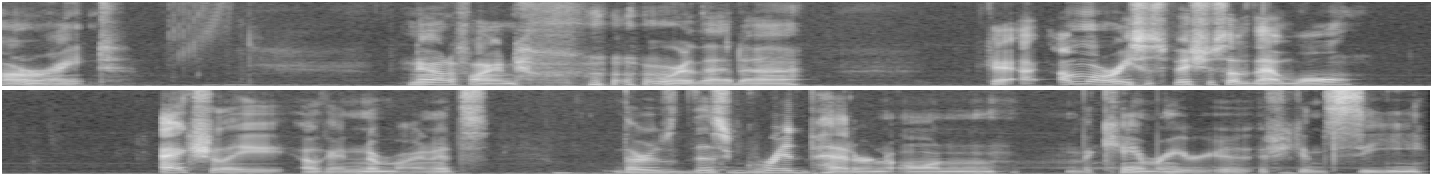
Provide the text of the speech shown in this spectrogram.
All right. Now to find where that, uh... Okay, I, I'm already suspicious of that wall. Actually, okay, never mind. It's there's this grid pattern on the camera here if you can see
